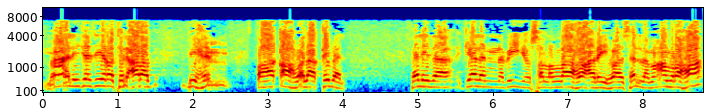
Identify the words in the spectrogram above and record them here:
ما لجزيرة العرب بهم طاقة ولا قبل. فلذا جل النبي صلى الله عليه وسلم أمرها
